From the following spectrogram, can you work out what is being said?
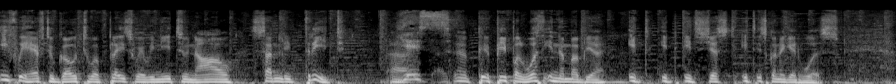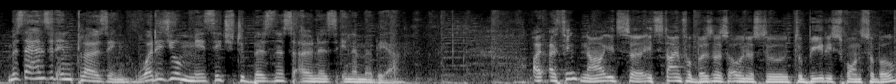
if we have to go to a place where we need to now suddenly treat uh, Yes. uh, pe- people within Namibia, it, it it's just it is going to get worse. Mr. Hansen, in closing, what is your message to business owners in Namibia? I, I think now it's uh, it's time for business owners to to be responsible.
